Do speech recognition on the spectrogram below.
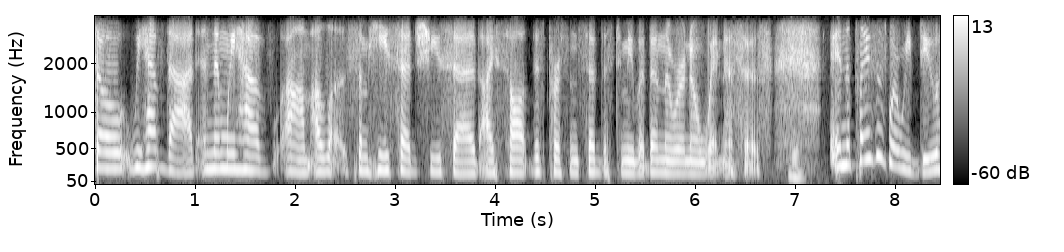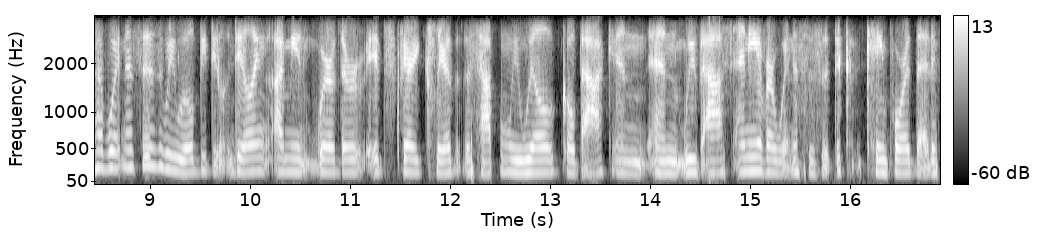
So we have that, and then we have um, a, some he said, she said. I saw this person said this to me, but then there were no witnesses. Yeah. In the places where we do have witnesses, we will be de- dealing. I mean, where there it's very clear that this happened, we will go back and and we've asked any of our witnesses that came forward that if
